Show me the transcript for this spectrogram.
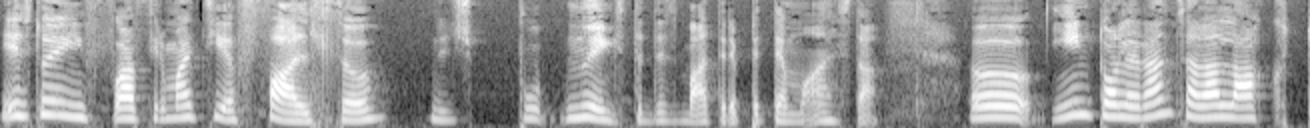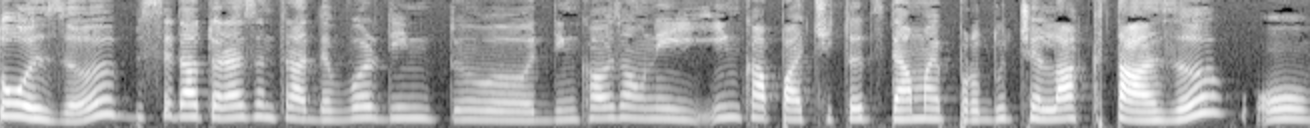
Este o inf- afirmație falsă, deci pu- nu există dezbatere pe tema asta. Uh, intoleranța la lactoză se datorează într-adevăr din, uh, din cauza unei incapacități de a mai produce lactază, o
